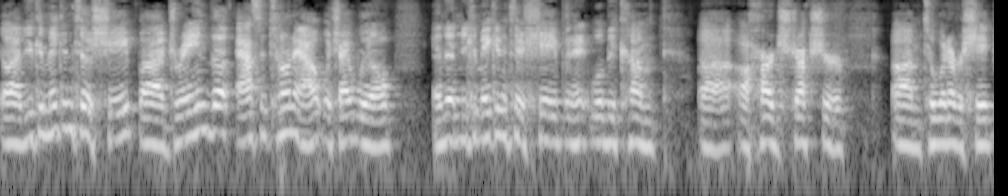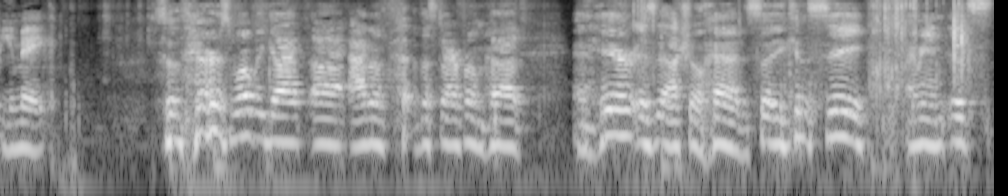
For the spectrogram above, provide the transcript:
Uh, you can make it into a shape, uh, drain the acetone out, which I will, and then you can make it into a shape and it will become uh, a hard structure um, to whatever shape you make. So there's what we got uh, out of the styrofoam head. And here is the actual head. So you can see, I mean, it's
